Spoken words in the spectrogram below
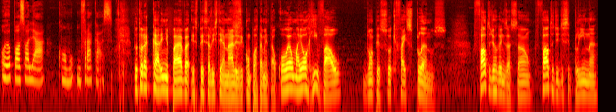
ou eu posso olhar como um fracasso. Doutora Karine Paiva, especialista em análise comportamental. Qual é o maior rival de uma pessoa que faz planos? Falta de organização, falta de disciplina.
